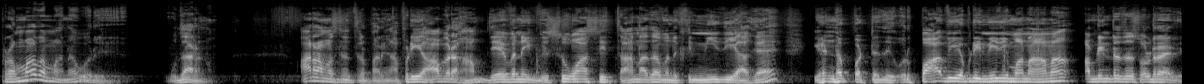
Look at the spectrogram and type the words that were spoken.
பிரமாதமான ஒரு உதாரணம். ஆறாம் வசனத்தில் பாருங்கள் அப்படியே ஆபரகாம் தேவனை விசுவாசித்தான் அது அவனுக்கு நீதியாக எண்ணப்பட்டது. ஒரு பாவி எப்படி நீதிமான ஆனா அப்படின்றத சொல்கிறாரு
